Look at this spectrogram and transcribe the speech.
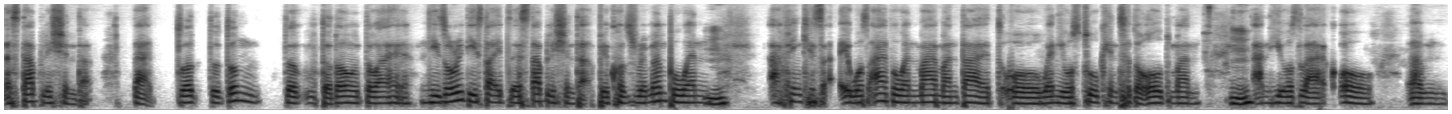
establishing that. That don't the the don't the right. He's already started establishing that because remember when Mm. I think it was either when my man died or when he was talking to the old man, Mm. and he was like, "Oh, um,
